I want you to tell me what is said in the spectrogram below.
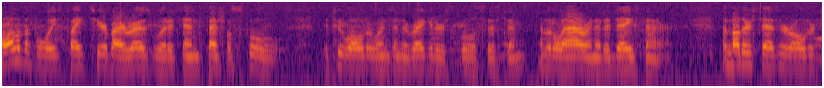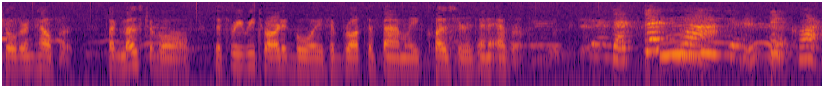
All of the boys placed here by Rosewood attend special schools. The two older ones in the regular school system, and little Aaron at a day center. The mother says her older children help her. But most of all, the three retarded boys have brought the family closer than ever. That's big car. Big car.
